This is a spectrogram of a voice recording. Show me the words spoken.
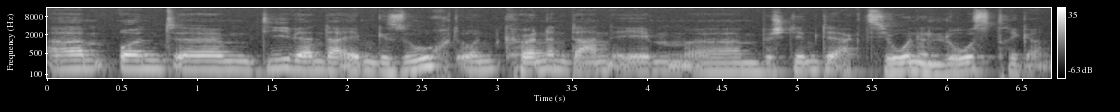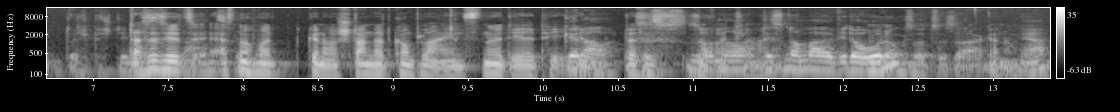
Ähm, und ähm, die werden da eben gesucht und können dann eben ähm, bestimmte Aktionen lostriggern. Durch bestimmte das ist jetzt erst nochmal, genau, Standard Compliance, ne, DLP. Genau, ja, das, das, ist soweit klar. Das ist nochmal Wiederholung mhm. sozusagen. Genau. Ja.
